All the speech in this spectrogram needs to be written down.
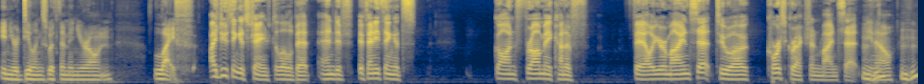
in your dealings with them in your own life? I do think it's changed a little bit, and if if anything, it's gone from a kind of failure mindset to a course correction mindset. You Mhm, know, mhm.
